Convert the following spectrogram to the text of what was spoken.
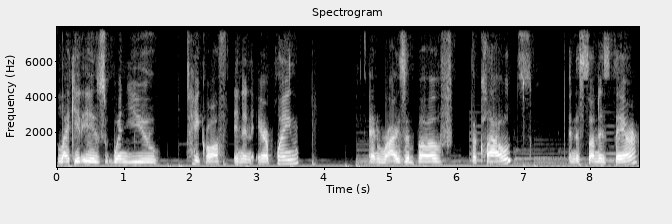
like it is when you take off in an airplane and rise above the clouds and the sun is there.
